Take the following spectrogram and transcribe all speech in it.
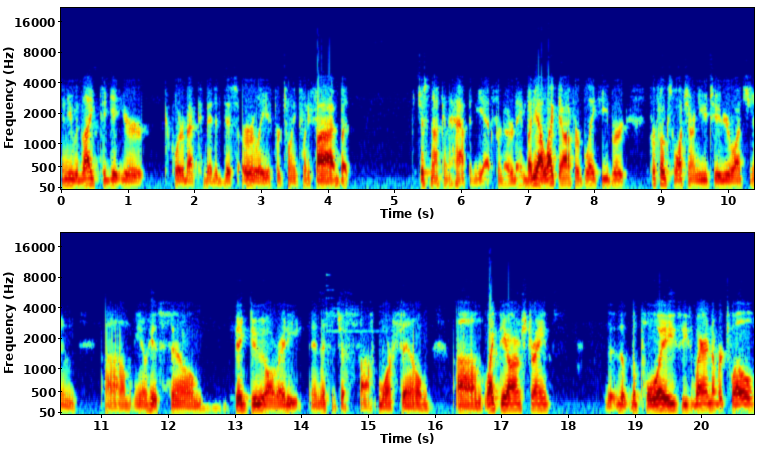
and you would like to get your quarterback committed this early for 2025, but just not going to happen yet for Notre Dame. But yeah, I like to offer Blake Hebert for folks watching on YouTube. You're watching, um, you know, his film. Big dude already, and this is just sophomore film. Um, like the arm strength, the, the, the poise. He's wearing number 12.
